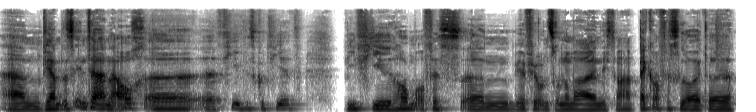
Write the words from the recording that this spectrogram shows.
Ähm, wir haben das intern auch äh, äh viel diskutiert wie viel Homeoffice ähm, wir für unsere normalen, ich sag mal, Backoffice-Leute,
